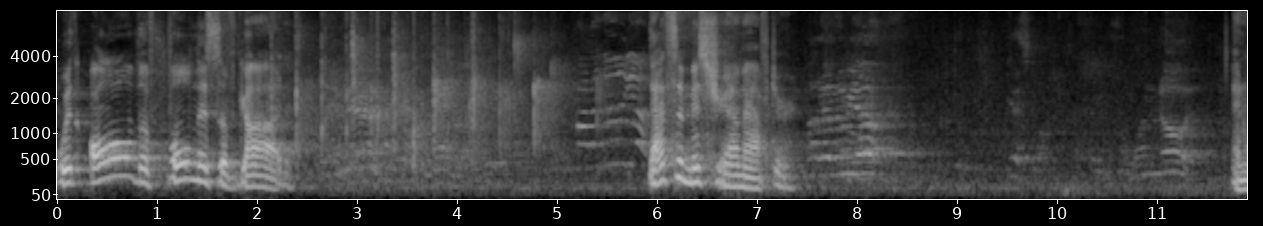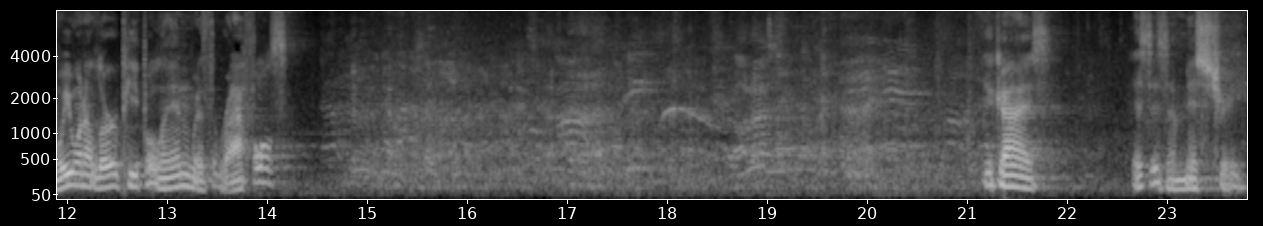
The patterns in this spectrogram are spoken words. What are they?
with all the fullness of God. That's the mystery I'm after. And we want to lure people in with raffles. You guys, this is a mystery.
